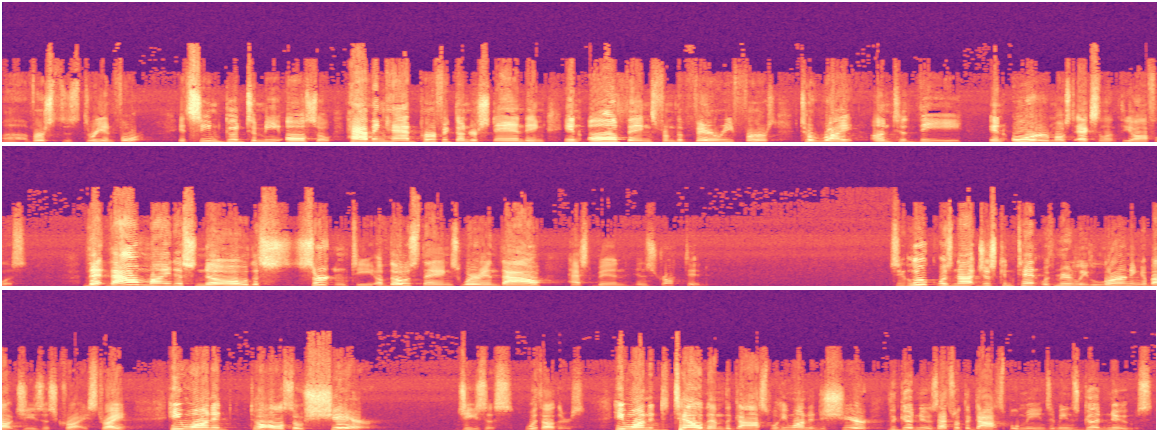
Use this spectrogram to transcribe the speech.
uh, verses 3 and 4. It seemed good to me also, having had perfect understanding in all things from the very first, to write unto thee in order, most excellent Theophilus, that thou mightest know the certainty of those things wherein thou hast been instructed. See, Luke was not just content with merely learning about Jesus Christ, right? He wanted to also share Jesus with others. He wanted to tell them the gospel. He wanted to share the good news. That's what the gospel means. It means good news.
